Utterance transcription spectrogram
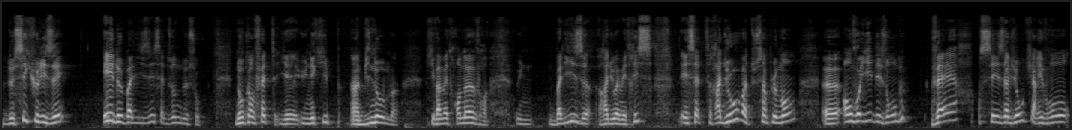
de sécuriser et de baliser cette zone de saut. Donc en fait, il y a une équipe, un binôme qui va mettre en œuvre une balise radioémettrice et cette radio va tout simplement euh, envoyer des ondes vers ces avions qui arriveront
